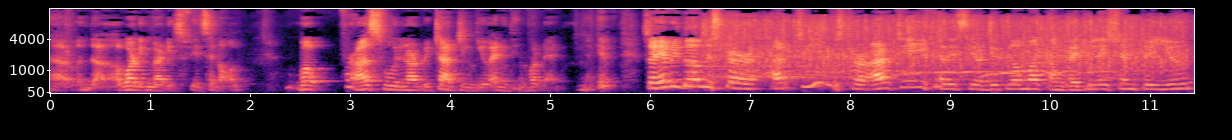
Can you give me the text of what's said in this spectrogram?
uh, the awarding body's fees and all. Well, for us, we will not be charging you anything for that. Okay. So here we go, Mr. Archie. Mr. Archie, here is your diploma. Congratulations to you.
